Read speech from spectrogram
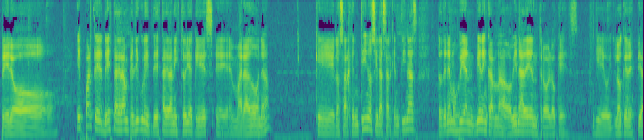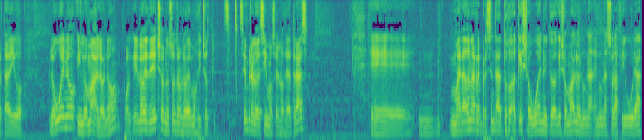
pero es parte de esta gran película y de esta gran historia que es eh, Maradona, que los argentinos y las argentinas lo tenemos bien, bien encarnado, bien adentro lo que es Diego y lo que despierta Diego. Lo bueno y lo malo, ¿no? Porque lo, de hecho nosotros lo hemos dicho, siempre lo decimos en los de atrás. Eh, Maradona representa todo aquello bueno y todo aquello malo en una, en una sola figura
